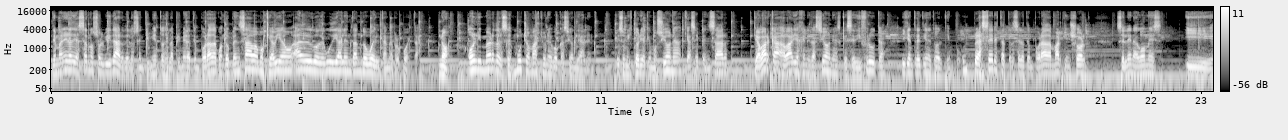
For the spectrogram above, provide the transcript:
de manera de hacernos olvidar de los sentimientos de la primera temporada cuando pensábamos que había algo de Woody Allen dando vuelta en la propuesta. No, Only Murders es mucho más que una evocación de Allen. Es una historia que emociona, que hace pensar, que abarca a varias generaciones, que se disfruta y que entretiene todo el tiempo. Un placer esta tercera temporada. Martin Short, Selena Gómez y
